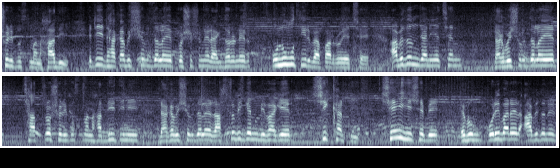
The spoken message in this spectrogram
শরীফ উসমান হাদি। এটি ঢাকা বিশ্ববিদ্যালয়ে প্রশাসনের এক ধরনের অনুমতির ব্যাপার রয়েছে। আবেদন জানিয়েছেন ঢাকা বিশ্ববিদ্যালয়ের ছাত্র শরীফ ওসমান হাদি। তিনি ঢাকা বিশ্ববিদ্যালয়ের রাষ্ট্রবিজ্ঞান বিভাগের শিক্ষার্থী। সেই হিসেবে এবং পরিবারের আবেদনের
